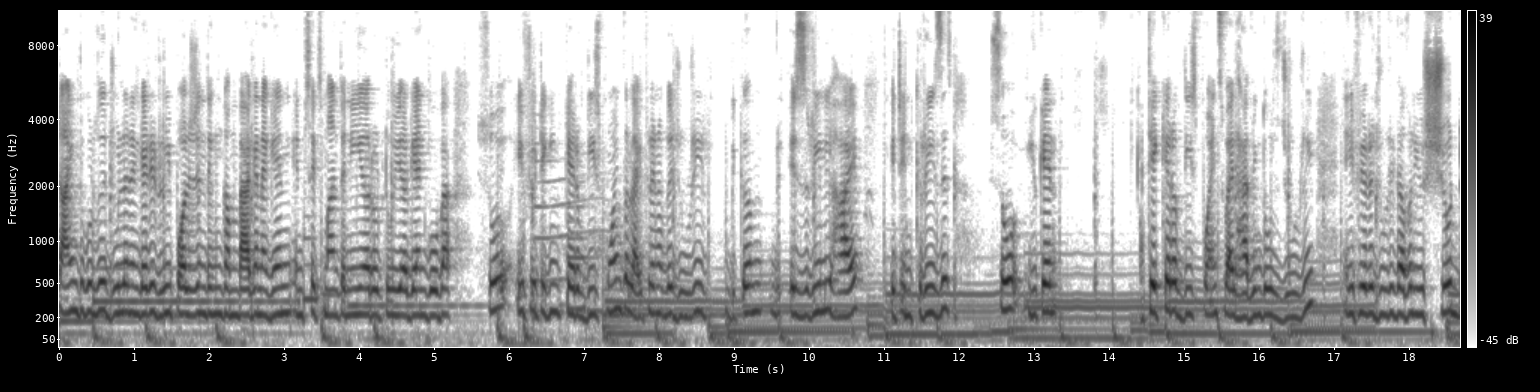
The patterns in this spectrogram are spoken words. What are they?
time to go to the jeweler and get it repolished and then come back and again in six months and a year or two year again go back. So if you're taking care of these points the lifeline of the jewelry become is really high. It increases so you can take care of these points while having those jewelry. If you're a jewelry lover you should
